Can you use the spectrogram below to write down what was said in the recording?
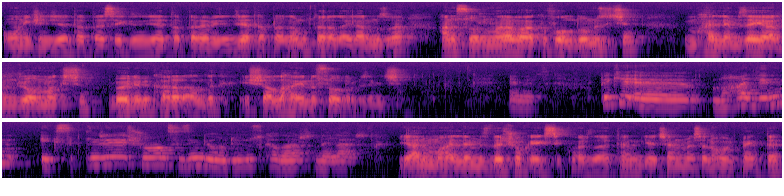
12. etapta, 8. etapta ve 1. etaplarda muhtar adaylarımız var. Hani sorunlara vakıf olduğumuz için mahallemize yardımcı olmak için böyle bir karar aldık. İnşallah hayırlısı olur bizim için. Evet. Peki e, mahallenin eksikleri şu an sizin gördüğünüz kadar neler? Yani mahallemizde çok eksik var zaten. Geçen mesela Holpenk'te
